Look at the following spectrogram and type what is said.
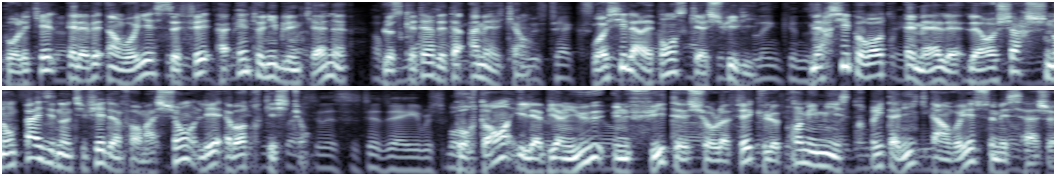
pour lesquelles elle avait envoyé ces faits à Anthony Blinken, le secrétaire d'État américain. Voici la réponse qui a suivi. Merci pour votre email. Les recherches n'ont pas identifié d'informations liées à votre question. Pourtant, il y a bien eu une fuite sur le fait que le Premier ministre britannique a envoyé ce message.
